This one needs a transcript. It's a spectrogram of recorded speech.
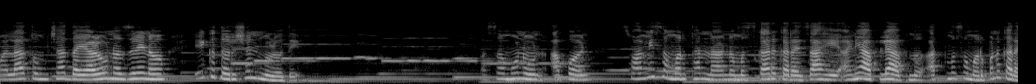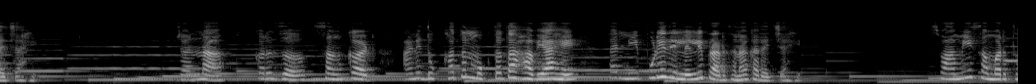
मला तुमच्या दयाळू नजरेनं एक दर्शन मिळू दे. असं म्हणून आपण स्वामी समर्थांना नमस्कार करायचा आहे आणि आपल्या आत्मसमर्पण करायचे आहे. ज्यांना कर्ज संकट आणि दुःखातून मुक्तता हवी आहे त्यांनी पुढे दिलेली प्रार्थना करायची आहे. स्वामी समर्थ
